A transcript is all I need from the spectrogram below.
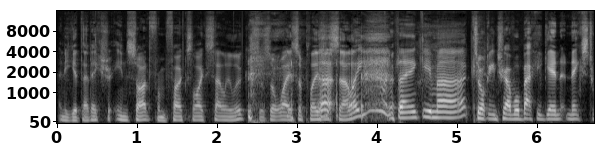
And you get that extra insight from folks like Sally Lucas. It's always a pleasure, Sally. Thank you, Mark. Talking travel back again next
